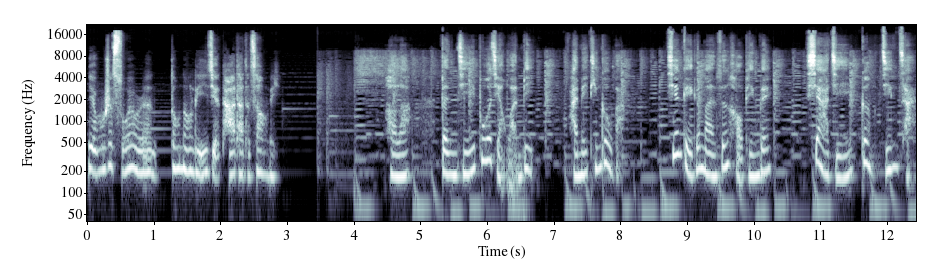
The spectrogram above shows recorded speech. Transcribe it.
也不是所有人都能理解塔塔的葬礼。好了，本集播讲完毕，还没听够吧？先给个满分好评呗。下集更精彩。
